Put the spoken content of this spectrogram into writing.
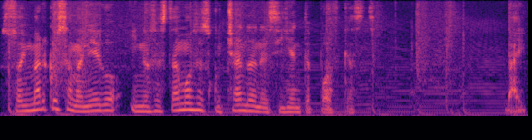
Soy Marcos Samaniego y nos estamos escuchando en el siguiente podcast. Bye.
